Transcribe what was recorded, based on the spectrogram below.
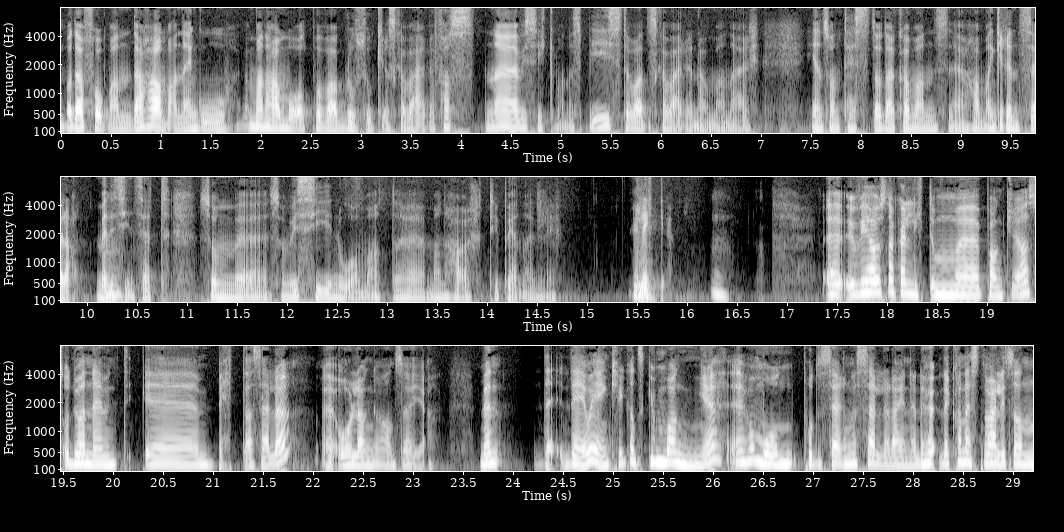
Og da, får man, da har man en god Man har mål på hva blodsukkeret skal være fastende hvis ikke man har spist, og hva det skal være når man er i en sånn test. Og da kan man, har man grenser, da, medisinsk sett, som, eh, som vil si noe om at eh, man har type 1 eller, eller ikke. Eh, vi har jo snakka litt om pankreas, og du har nevnt eh, betaceller og langranseøye. Men det, det er jo egentlig ganske mange eh, hormonproduserende celler der inne. Det, det kan nesten være litt sånn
